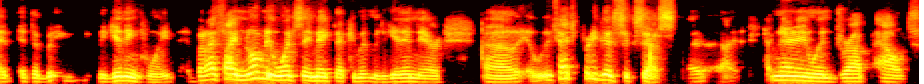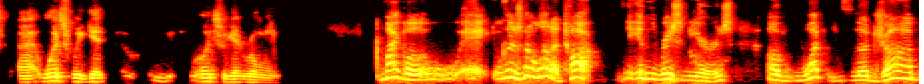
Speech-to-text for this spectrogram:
at, at, the beginning point, but I find normally once they make that commitment to get in there, uh, we've had pretty good success. I, I, haven't had anyone drop out once we get once we get rolling. Michael, there's been a lot of talk in recent years of what the job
